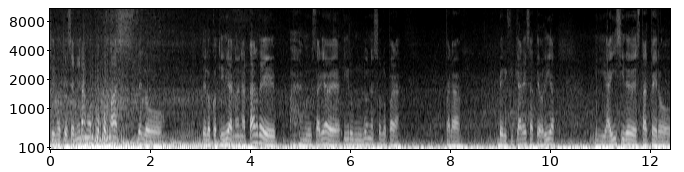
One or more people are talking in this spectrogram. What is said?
sino que se miran un poco más de lo, de lo cotidiano. En la tarde me gustaría ir un lunes solo para, para verificar esa teoría y ahí sí debe estar pero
